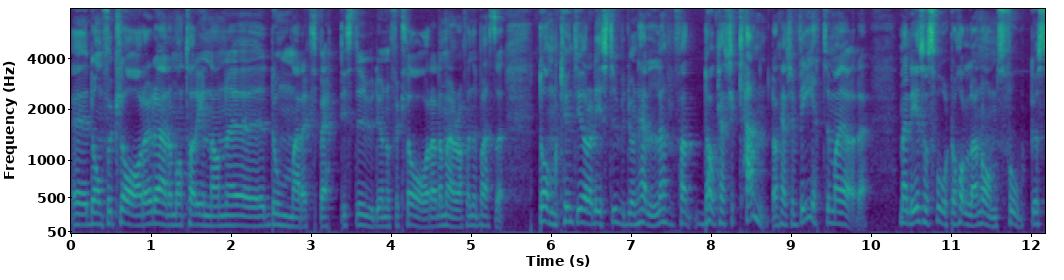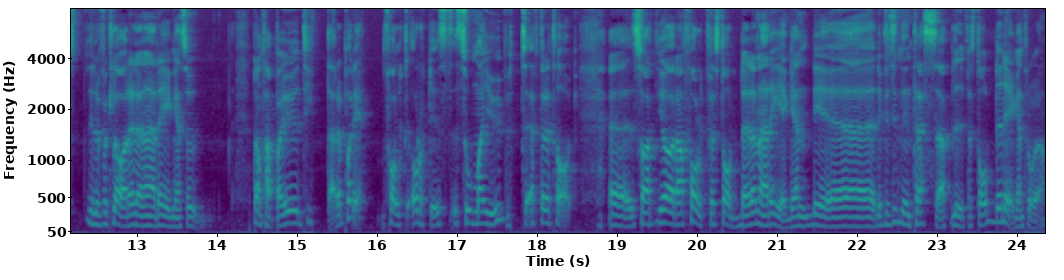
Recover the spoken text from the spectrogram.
Eh, de förklarar ju det här när man tar in någon eh, domarexpert i studion och förklarar de här rough passer. De kan ju inte göra det i studion heller för att de kanske kan, de kanske vet hur man gör det. Men det är så svårt att hålla någons fokus till att förklara den här regeln så de tappar ju tittare på det. Folk orkar, zoomar ju ut efter ett tag. Eh, så att göra folk förstådda i den här regeln, det, det finns inte intresse att bli förstådd i regeln tror jag.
